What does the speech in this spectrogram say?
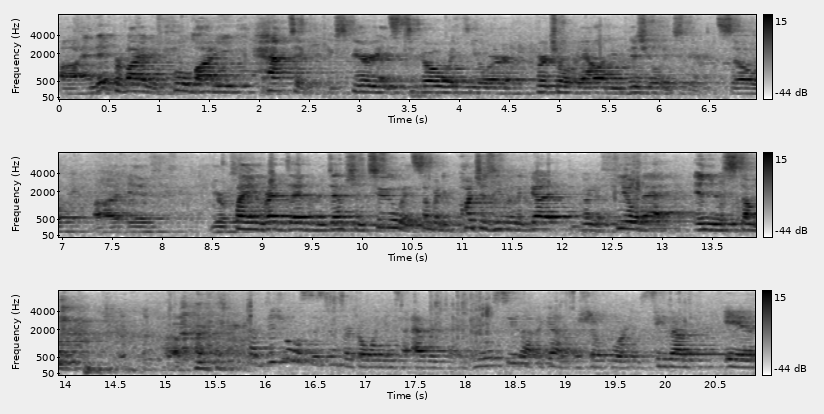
uh, and they provide a full body haptic experience to go with your virtual reality visual experience. So uh, if you're playing Red Dead Redemption 2 and somebody punches you in the gut, you're going to feel that in your stomach. digital assistants are going into everything, and you'll see that again at the show floor. You'll see them in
